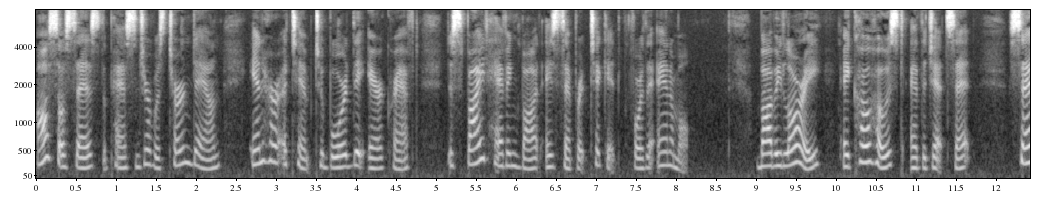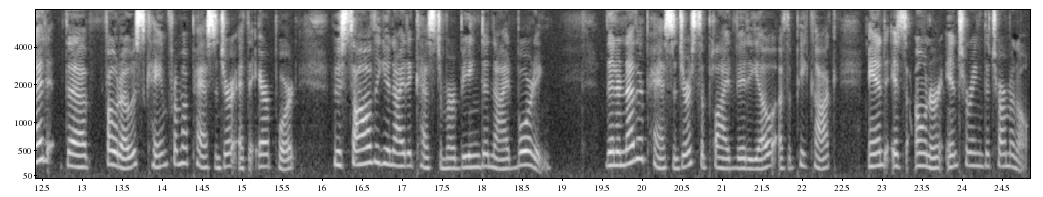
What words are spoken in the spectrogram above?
also says the passenger was turned down in her attempt to board the aircraft despite having bought a separate ticket for the animal. Bobby Laurie, a co host at the Jet Set, said the photos came from a passenger at the airport who saw the United customer being denied boarding. Then another passenger supplied video of the peacock and its owner entering the terminal.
